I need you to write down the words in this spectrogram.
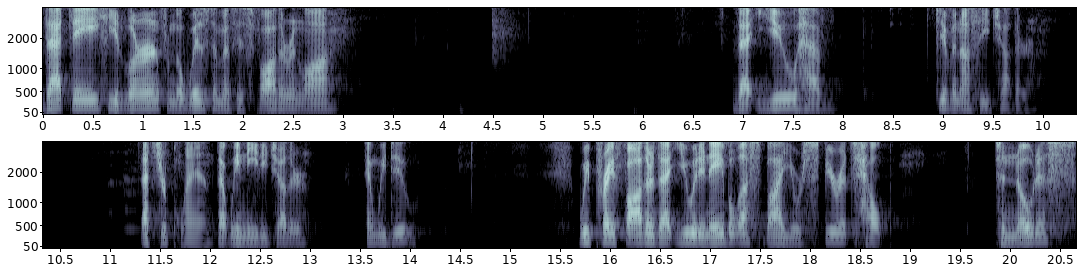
That day, he learned from the wisdom of his father in law that you have given us each other. That's your plan, that we need each other, and we do. We pray, Father, that you would enable us by your Spirit's help to notice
